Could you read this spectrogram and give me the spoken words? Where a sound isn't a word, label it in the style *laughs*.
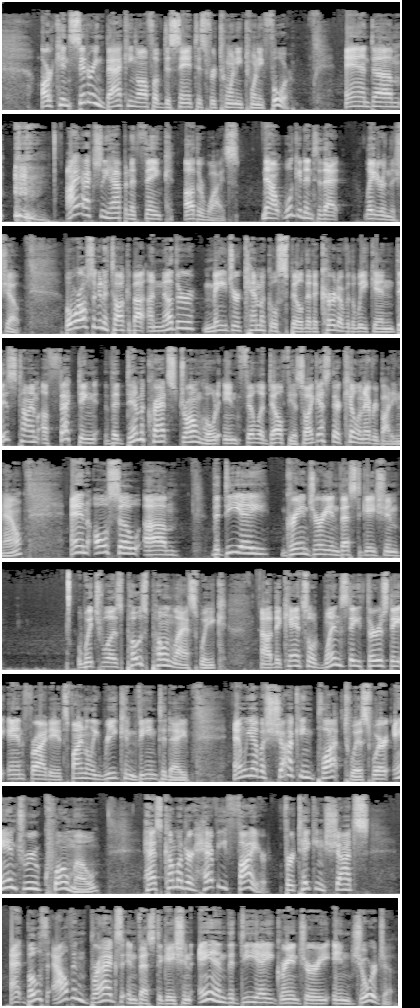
are considering backing off of DeSantis for 2024. And um, *clears throat* I actually happen to think otherwise. Now, we'll get into that later in the show. But we're also going to talk about another major chemical spill that occurred over the weekend, this time affecting the Democrat stronghold in Philadelphia. So I guess they're killing everybody now. And also, um, the DA grand jury investigation, which was postponed last week. Uh, they canceled Wednesday, Thursday, and Friday. It's finally reconvened today. And we have a shocking plot twist where Andrew Cuomo has come under heavy fire for taking shots at both Alvin Bragg's investigation and the DA grand jury in Georgia.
